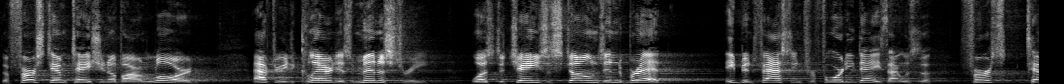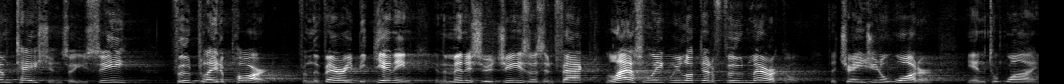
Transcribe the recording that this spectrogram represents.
The first temptation of our Lord after he declared his ministry was to change the stones into bread. He'd been fasting for 40 days. That was the first temptation. So you see, food played a part from the very beginning in the ministry of Jesus. In fact, last week we looked at a food miracle the changing of water into wine.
